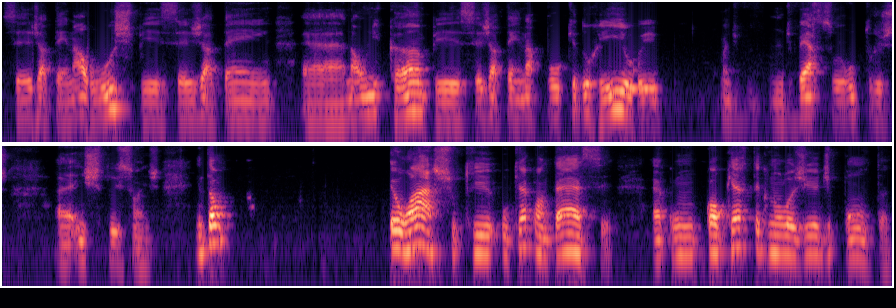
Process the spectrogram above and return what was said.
você já tem na USP, você já tem é, na Unicamp, você já tem na PUC do Rio e em diversos outros é, instituições. Então, eu acho que o que acontece é com qualquer tecnologia de ponta,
